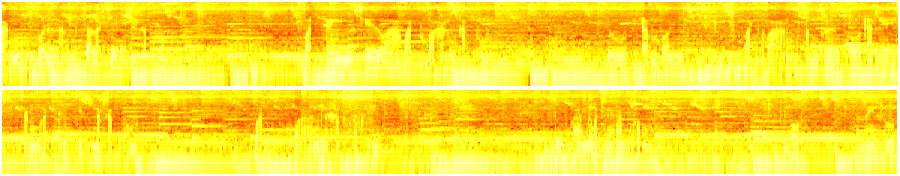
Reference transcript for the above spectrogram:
ตั้งอยู่บนหลังจระเข้นะครับผมวัดแห่งนี้ชื่อว่าวัดขวางครับผมอยู่ตำบลวัดขวางอำเภอโพทะเลจังหวัดพิจิตรนะครับผม วัดขวางนะครับวัดนี้ ดูความงดงามของโบสถ์ในรูป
